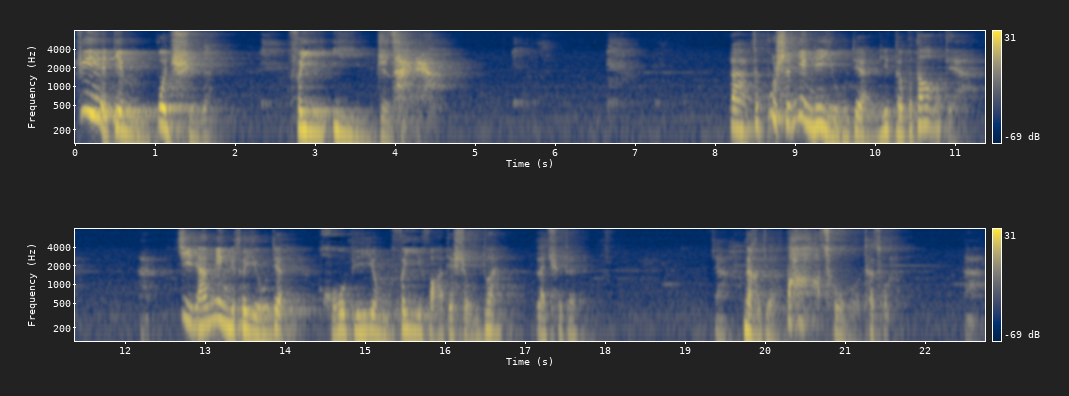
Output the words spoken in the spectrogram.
决定不取非义之财呀！啊，这不是命里有的，你得不到的。啊，既然命里头有的，何必用非法的手段来取得？啊，那个就大错特错了。啊，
